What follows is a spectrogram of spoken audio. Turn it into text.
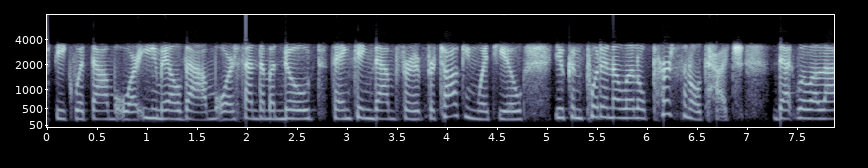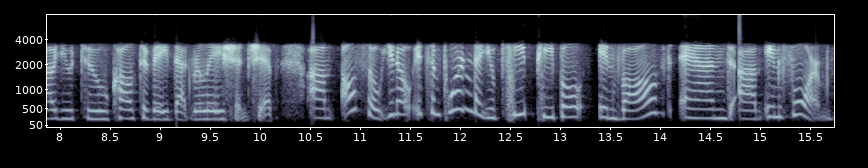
speak with them or email them or send them a note thanking them for for talking with you you can put in a little personal touch that will allow you to cultivate that relationship. Um, also, you know, it's important that you keep people involved and um, informed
